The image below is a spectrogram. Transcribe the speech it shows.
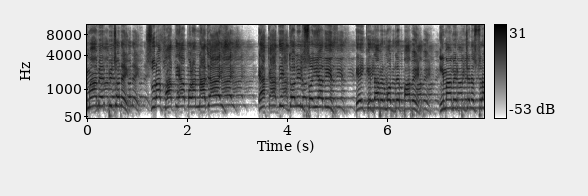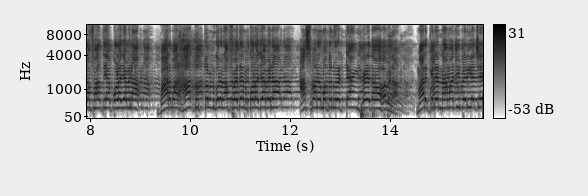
ইমামের পিছনে সূরা ফাতিহা পড়া না যায়। একাধিক দলিল সহিয়াদিস এই কিতাবের মধ্যে পাবে। ইমামের পিছনে সূরা ফাতিহা পড়া যাবে না। বারবার হাত উত্তোলন করে রাফায়দান করা যাবে না। আসমানের মতন করে ট্যাং ফেলে দেওয়া হবে না। মার্কেটে নামাজি বেরিয়েছে।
